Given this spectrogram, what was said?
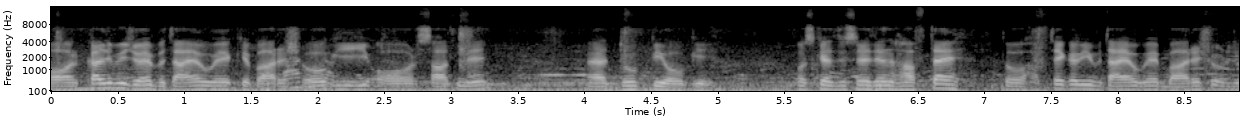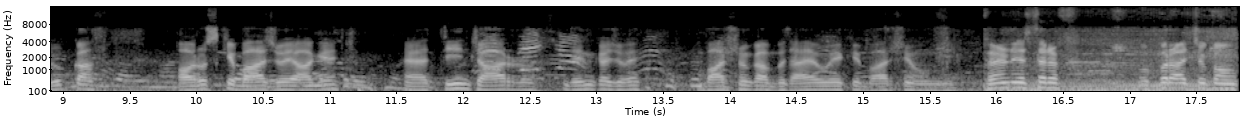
और कल भी जो है बताया हुआ है कि बारिश होगी और साथ में धूप भी होगी। उसके दूसरे दिन हफ़्ता है तो हफ़्ते का भी बताया हुआ है बारिश और धूप का। और उसके बाद जो है आगे तीन चार दिन का जो है बारिशों का बताया हुआ है कि बारिशें होंगी। फ्रेंड, इस तरफ़ ऊपर आ चुका हूँ।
